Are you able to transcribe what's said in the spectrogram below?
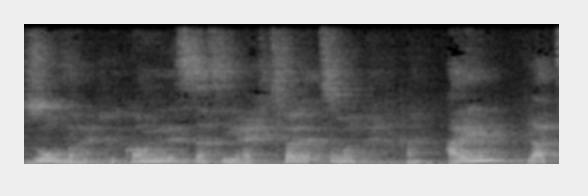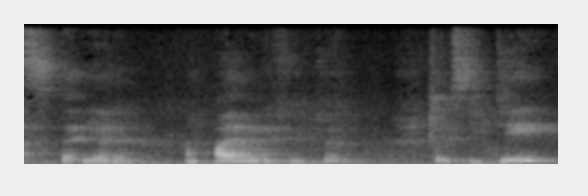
so weit gekommen ist, dass die Rechtsverletzungen an einem Platz der Erde an allen gefühlt wird, so ist die Idee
